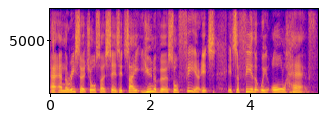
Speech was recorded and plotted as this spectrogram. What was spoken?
And the research also says it's a universal fear. It's, it's a fear that we all have.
